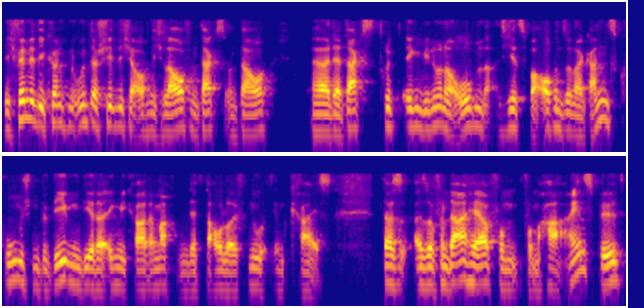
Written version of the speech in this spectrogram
ich finde, die könnten unterschiedlicher auch nicht laufen, DAX und DAO. Äh, der DAX drückt irgendwie nur nach oben, hier zwar auch in so einer ganz komischen Bewegung, die er da irgendwie gerade macht, und der DAO läuft nur im Kreis. Das, also von daher, vom, vom H1-Bild,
